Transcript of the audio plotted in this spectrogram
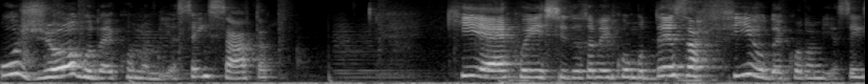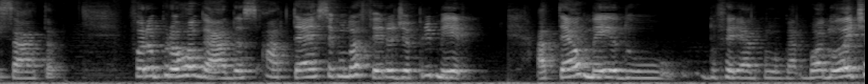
o jogo da economia sensata, que é conhecido também como desafio da economia sensata, foram prorrogadas até segunda-feira, dia 1 até o meio do, do feriado lugar. Boa noite,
